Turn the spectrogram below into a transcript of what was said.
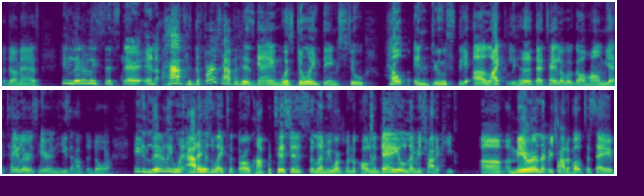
a dumbass. He literally sits there and half the first half of his game was doing things to help induce the uh, likelihood that Taylor would go home. Yet Taylor is here and he's out the door. He literally went out of his way to throw competitions to let me work with Nicole and Daniel. Let me try to keep um Ameerah. Let me try to vote to save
